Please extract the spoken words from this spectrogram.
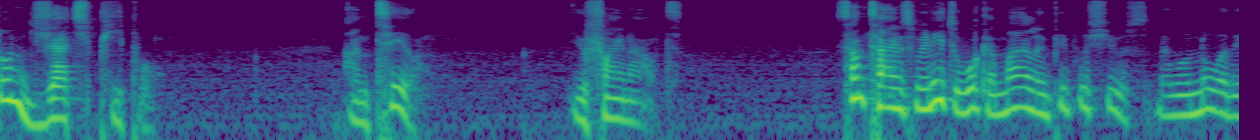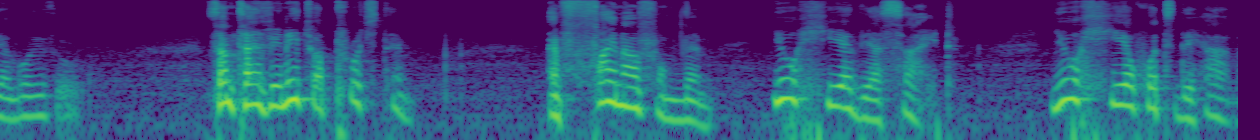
Don't judge people until you find out. Sometimes we need to walk a mile in people's shoes, then we'll know what they are going through. Sometimes we need to approach them and find out from them. You hear their side. You hear what they have.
